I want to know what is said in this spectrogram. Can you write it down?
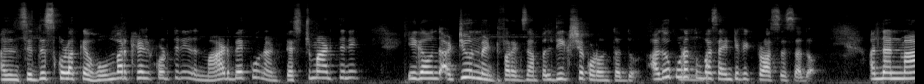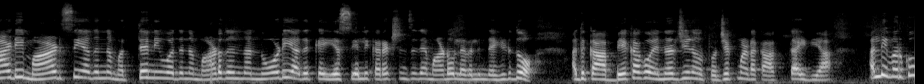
ಅದನ್ನು ಸಿದ್ಧಿಸ್ಕೊಳ್ಳೋಕ್ಕೆ ಹೋಮ್ವರ್ಕ್ ಹೇಳ್ಕೊಡ್ತೀನಿ ಅದನ್ನು ಮಾಡಬೇಕು ನಾನು ಟೆಸ್ಟ್ ಮಾಡ್ತೀನಿ. ಈಗ ಒಂದು ಅಟ್ಯೂನ್ಮೆಂಟ್ ಫಾರ್ ಎಕ್ಸಾಂಪಲ್ ದೀಕ್ಷೆ ಕೊಡುವಂಥದ್ದು ಅದು ಕೂಡ ತುಂಬ ಸೈಂಟಿಫಿಕ್ ಪ್ರಾಸೆಸ್ ಅದು. ಅದು ನಾನು ಮಾಡಿ ಮಾಡಿಸಿ ಅದನ್ನು ಮತ್ತೆ ನೀವು ಅದನ್ನು ಮಾಡೋದನ್ನು ನೋಡಿ ಅದಕ್ಕೆ ಎಸ್ ಎಲ್ಲಿ ಕರೆಕ್ಷನ್ಸ್ ಇದೆ ಮಾಡೋ ಲೆವೆಲಿಂದ ಹಿಡಿದು ಅದಕ್ಕೆ ಆ ಬೇಕಾಗೋ ಎನರ್ಜಿನ ಅವ್ರು ಪ್ರೊಜೆಕ್ಟ್ ಮಾಡೋಕ್ಕಾಗ್ತಾ ಇದೆಯಾ ಅಲ್ಲಿವರೆಗೂ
